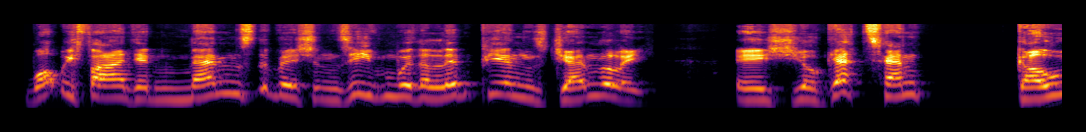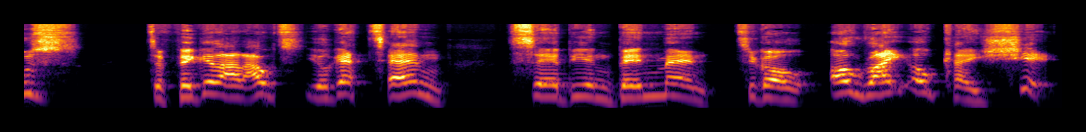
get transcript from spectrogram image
what we find in men's divisions, even with Olympians generally, is you'll get 10 goes to figure that out. You'll get 10 Serbian bin men to go, oh, right, okay, shit.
